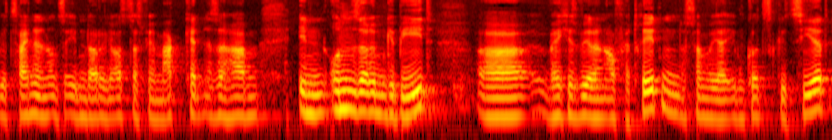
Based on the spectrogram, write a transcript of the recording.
wir zeichnen uns eben dadurch aus, dass wir Marktkenntnisse haben in unserem Gebiet, äh, welches wir dann auch vertreten. Das haben wir ja eben kurz skizziert.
